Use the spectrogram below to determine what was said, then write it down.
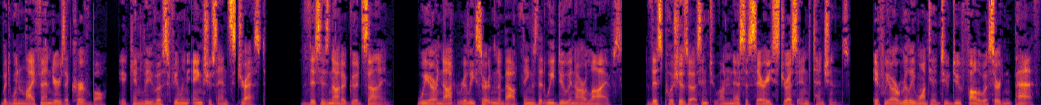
But when life enters a curveball, it can leave us feeling anxious and stressed. This is not a good sign. We are not really certain about things that we do in our lives. This pushes us into unnecessary stress and tensions. If we are really wanted to do follow a certain path,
